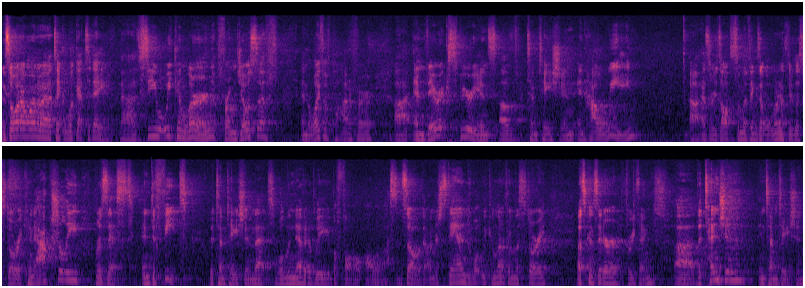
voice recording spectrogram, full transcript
And so, what I want to take a look at today, uh, see what we can learn from Joseph and the wife of Potiphar uh, and their experience of temptation, and how we, uh, as a result of some of the things that we'll learn through the story, can actually resist and defeat the temptation that will inevitably befall all of us. And so, to understand what we can learn from this story, let's consider three things uh, the tension in temptation,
